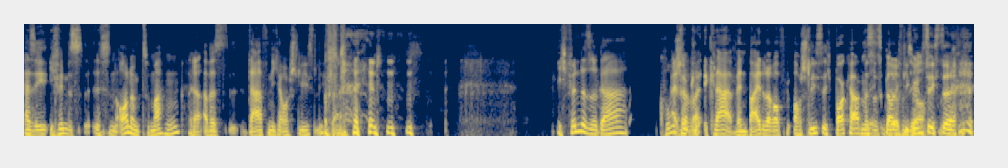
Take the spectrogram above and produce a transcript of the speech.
Also ich, ich finde, es ist in Ordnung zu machen, Ja. aber es darf nicht ausschließlich sein. Ich finde sogar, Also komischerweise, kl- klar, wenn beide darauf ausschließlich Bock haben, ist es, glaube ich, die sie auch. günstigste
